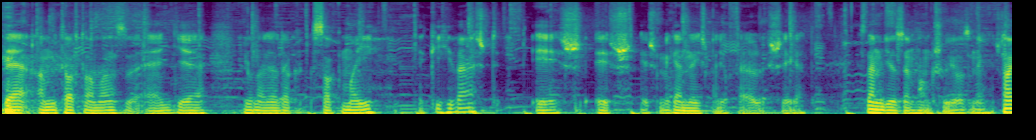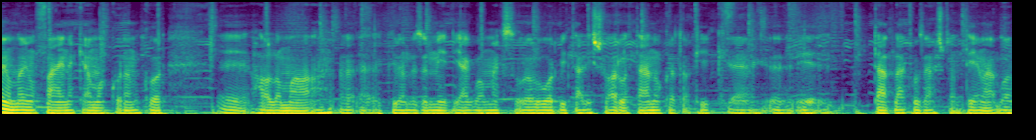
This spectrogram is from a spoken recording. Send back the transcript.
de ami tartalmaz egy eh, jó nagy szakmai kihívást, és, és, és még ennél is nagyobb felelősséget. Ezt nem győzöm hangsúlyozni. És nagyon-nagyon fáj nekem akkor, amikor hallom a különböző médiákban megszólaló orbitális sarlatánokat, akik táplálkozástan témában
